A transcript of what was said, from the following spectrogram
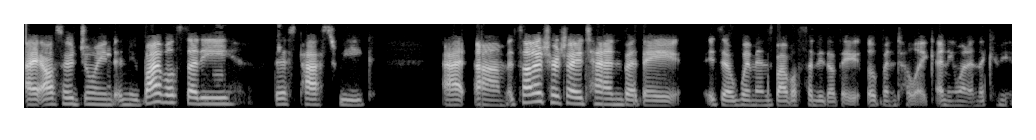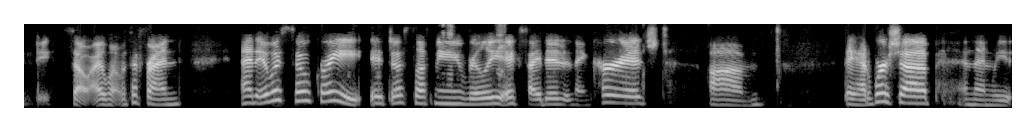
I also joined a new Bible study this past week at um, it's not a church I attend, but they it's a women's Bible study that they open to like anyone in the community. So I went with a friend and it was so great. It just left me really excited and encouraged. Um, they had worship, and then we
